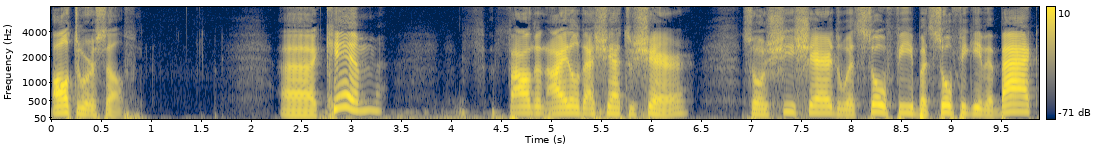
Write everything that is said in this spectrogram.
all to herself. Uh, Kim found an idol that she had to share so she shared with Sophie, but Sophie gave it back.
